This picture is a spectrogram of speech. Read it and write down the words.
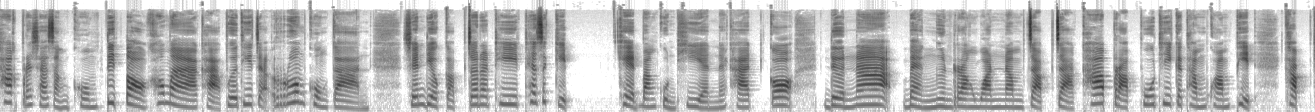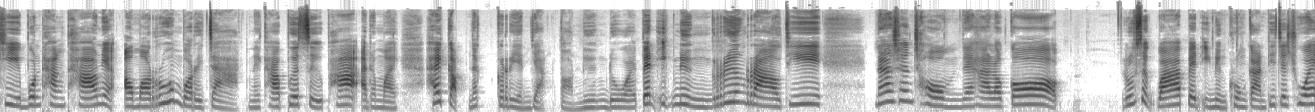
ภาคประชาสังคมติดต่อเข้ามาค่ะ เพื่อที่จะร่วมโครงการ เช่นเดียวกับเจ้าหน้าที่เทศกิจ เขตบางขุนเทียนนะคะ ก็เดินหน้าแบ่งเงินรางวัลนนำจับจากค่าปรับผู้ที่กระทำความผิด ขับขี่บนทางเท้าเนี่ยเอามาร่วมบริจาคนะคะเพื่อซื้อผ้าอนามัยให้กับนักเรียนอย่างต่อเนื่องด้วย เป็นอีกหนึ่งเรื่องราวที่น่าชื่นชมนะคะแล้วก็รู้สึกว่าเป็นอีกหนึ่งโครงการที่จะช่วย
